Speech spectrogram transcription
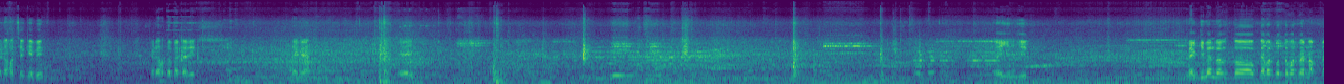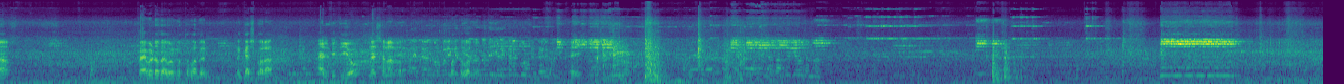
এটা হচ্ছে কেবিন। এটা হতো ব্যাটারির। জায়গা এই। এই ইঞ্জিন। ম্যাক্সিমাম তো ব্যবহার করতে পারবেন আপনার। প্রাইভেটও ব্যবহার করতে পারবেন। গ্যাস করা। এলপিজিও ন্যাশনাল করতে পারবেন। এই।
